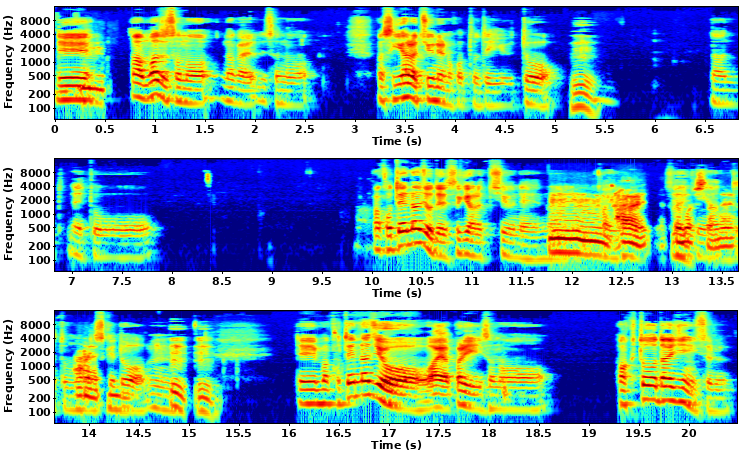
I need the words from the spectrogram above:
で、うんあまずその、なんか、その、まあ、杉原中年のことで言うと、うん。なん、えっと、まあ、古典ラジオで杉原中年うん。の回はい。そう最近あった。と思うんですけど。で、まあ、古典ラジオはやっぱりその、ファクトを大事にする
